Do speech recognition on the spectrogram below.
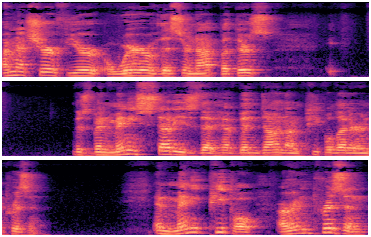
I'm not sure if you're aware of this or not, but there's there's been many studies that have been done on people that are in prison. And many people are in prison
